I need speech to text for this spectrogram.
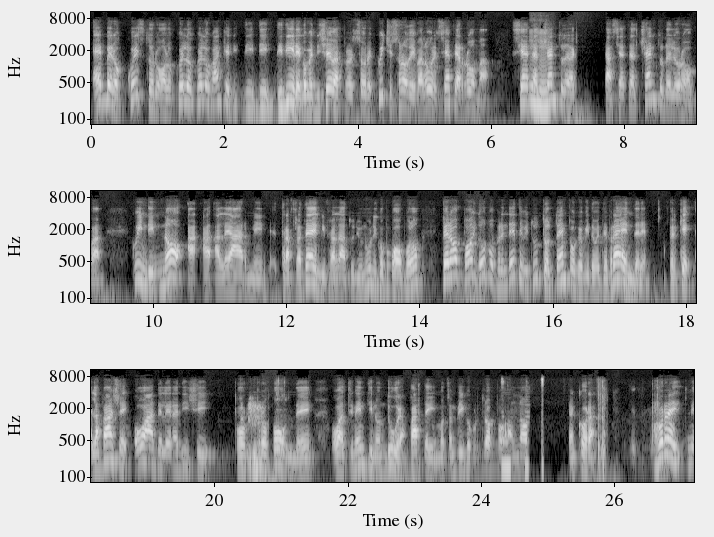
ebbero questo ruolo, quello, quello anche di, di, di, dire, come diceva il professore, qui ci sono dei valori, siete a Roma, siete mm-hmm. al centro della città, siete al centro dell'Europa, quindi no a, a, alle armi tra fratelli, fra l'altro di un unico popolo, però poi dopo prendetevi tutto il tempo che vi dovete prendere, perché la pace o ha delle radici profonde o altrimenti non dura, a parte che in Mozambico purtroppo al nord è ancora... Vorrei, mi,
